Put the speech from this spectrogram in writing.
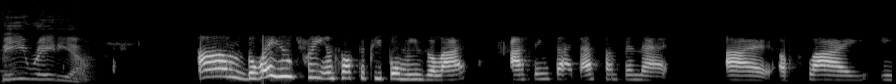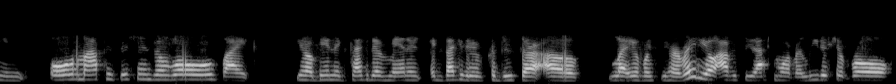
B Radio. Um, the way you treat and talk to people means a lot. I think that that's something that I apply in all of my positions and roles, like you know, being executive manager, executive producer of Let Your Voice Be Heard Radio. Obviously, that's more of a leadership role,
